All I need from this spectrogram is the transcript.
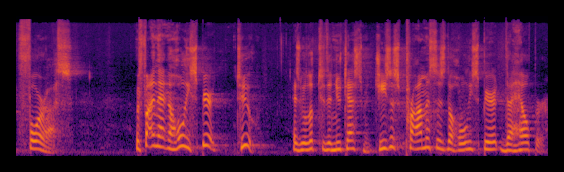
for us. We find that in the Holy Spirit too, as we look to the New Testament. Jesus promises the Holy Spirit the helper.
